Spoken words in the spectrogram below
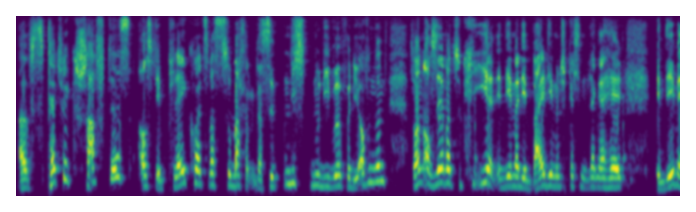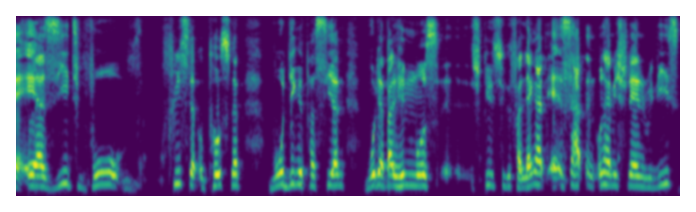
Aber Fitzpatrick schafft es, aus den Playcalls was zu machen. Und das sind nicht nur die Würfe, die offen sind, sondern auch selber zu kreieren, indem er den Ball dementsprechend länger hält, indem er eher sieht, wo, Free-Snap und Post-Snap, wo Dinge passieren, wo der Ball hin muss, äh, Spielzüge verlängert. Er ist, hat einen unheimlich schnellen Release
